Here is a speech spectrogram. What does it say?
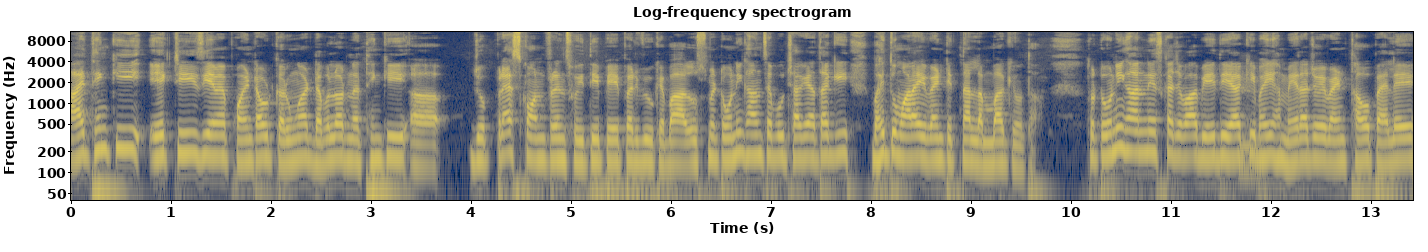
आई थिंक कि एक चीज़ ये मैं पॉइंट आउट करूँगा डबल और नथिंग की जो प्रेस कॉन्फ्रेंस हुई थी पेपर व्यू के बाद उसमें टोनी खान से पूछा गया था कि भाई तुम्हारा इवेंट इतना लंबा क्यों था? तो टोनी खान ने इसका जवाब यही दिया कि भाई मेरा जो इवेंट था वो पहले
